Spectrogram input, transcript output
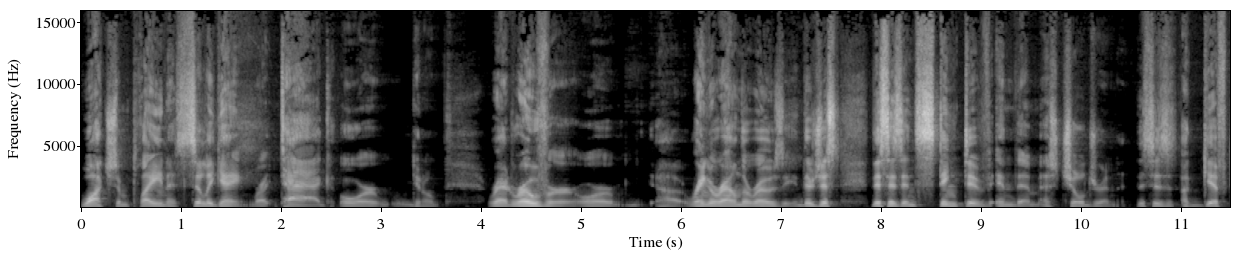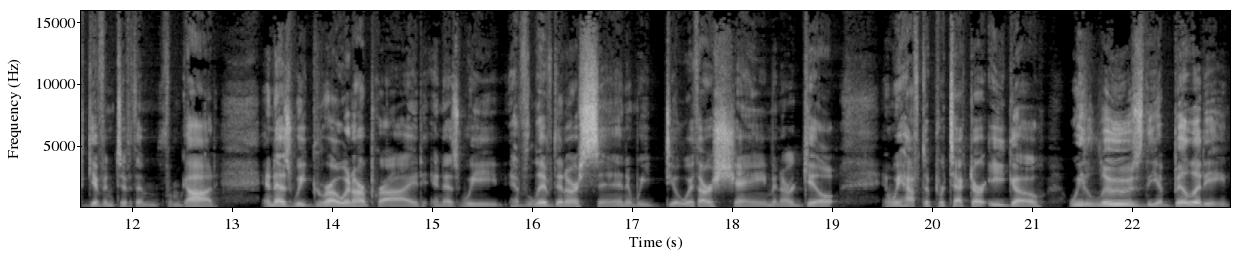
watch them playing a silly game, right? Tag or you know, Red Rover or uh, Ring Around the Rosie. They're just this is instinctive in them as children. This is a gift given to them from God, and as we grow in our pride and as we have lived in our sin and we deal with our shame and our guilt and we have to protect our ego, we lose the ability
